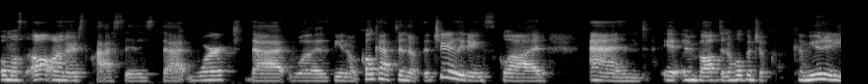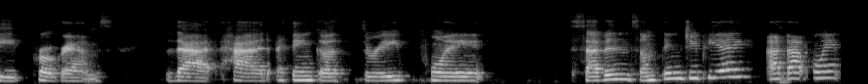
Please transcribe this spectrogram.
almost all honors classes that worked that was you know co-captain of the cheerleading squad and it involved in a whole bunch of community programs that had i think a 3.7 something gpa at that point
